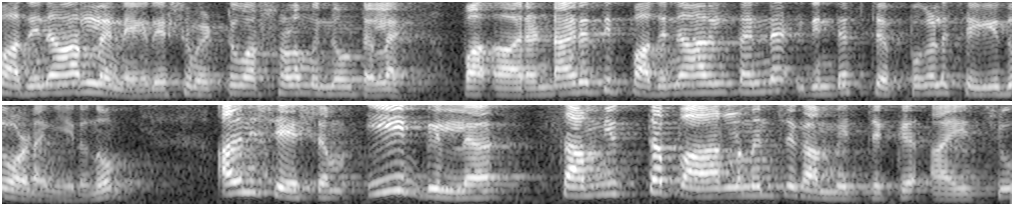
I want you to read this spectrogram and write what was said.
പതിനാറിൽ തന്നെ ഏകദേശം എട്ട് വർഷങ്ങൾ മുന്നോട്ടല്ലേ? രണ്ടായിരത്തി പതിനാറിൽ തന്നെ ഇതിന്റെ സ്റ്റെപ്പുകൾ ചെയ്തു തുടങ്ങിയിരുന്നു. അതിനുശേഷം ഈ ബില്ല് സംയുക്ത പാർലമെന്റ് കമ്മിറ്റിക്ക് അയച്ചു.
